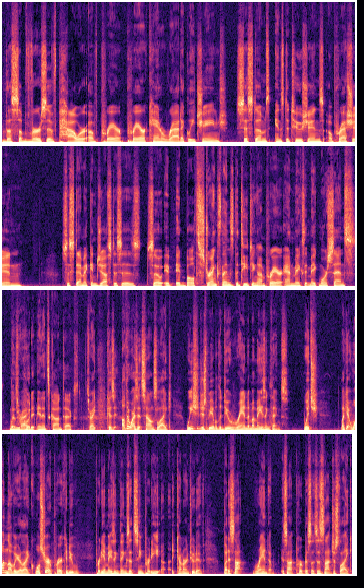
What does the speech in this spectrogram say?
the subversive power of prayer. Prayer can radically change systems, institutions, oppression, systemic injustices. So it, it both strengthens the teaching on prayer and makes it make more sense when That's you right. put it in its context. That's right. Because otherwise, it sounds like we should just be able to do random amazing things, which, like, at one level, you're like, well, sure, prayer can do pretty amazing things that seem pretty uh, counterintuitive but it's not random. It's not purposeless. It's not just like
